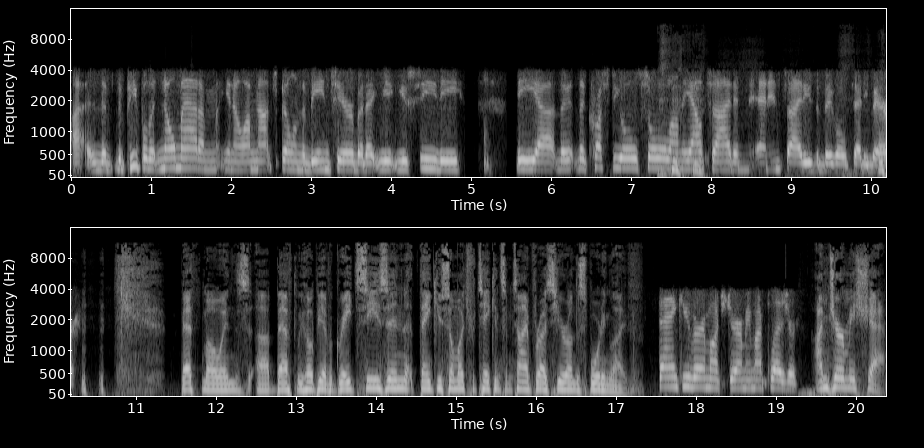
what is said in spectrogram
I, the the people that know Matt, I'm you know I'm not spilling the beans here, but uh, you you see the the uh, the the crusty old soul on the outside, and, and inside he's a big old teddy bear. Beth Mowins, uh, Beth, we hope you have a great season. Thank you so much for taking some time for us here on the Sporting Life. Thank you very much, Jeremy. My pleasure. I'm Jeremy Schaap,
